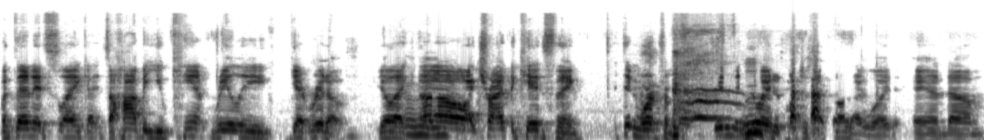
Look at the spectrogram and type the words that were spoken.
but then it's like it's a hobby you can't really get rid of. You're like, Mhm. oh, I tried the kids thing. It didn't work for me. Didn't enjoy it as much as I thought I would, and um,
